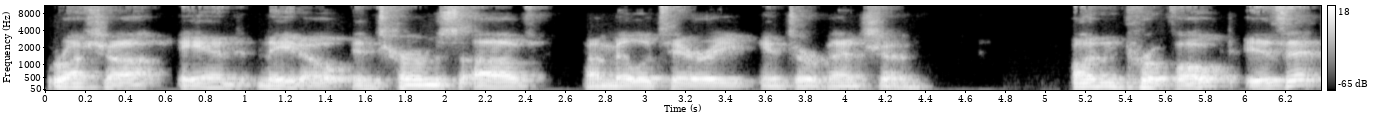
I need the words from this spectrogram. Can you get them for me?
Russia and NATO in terms of a military intervention. Unprovoked, is it?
